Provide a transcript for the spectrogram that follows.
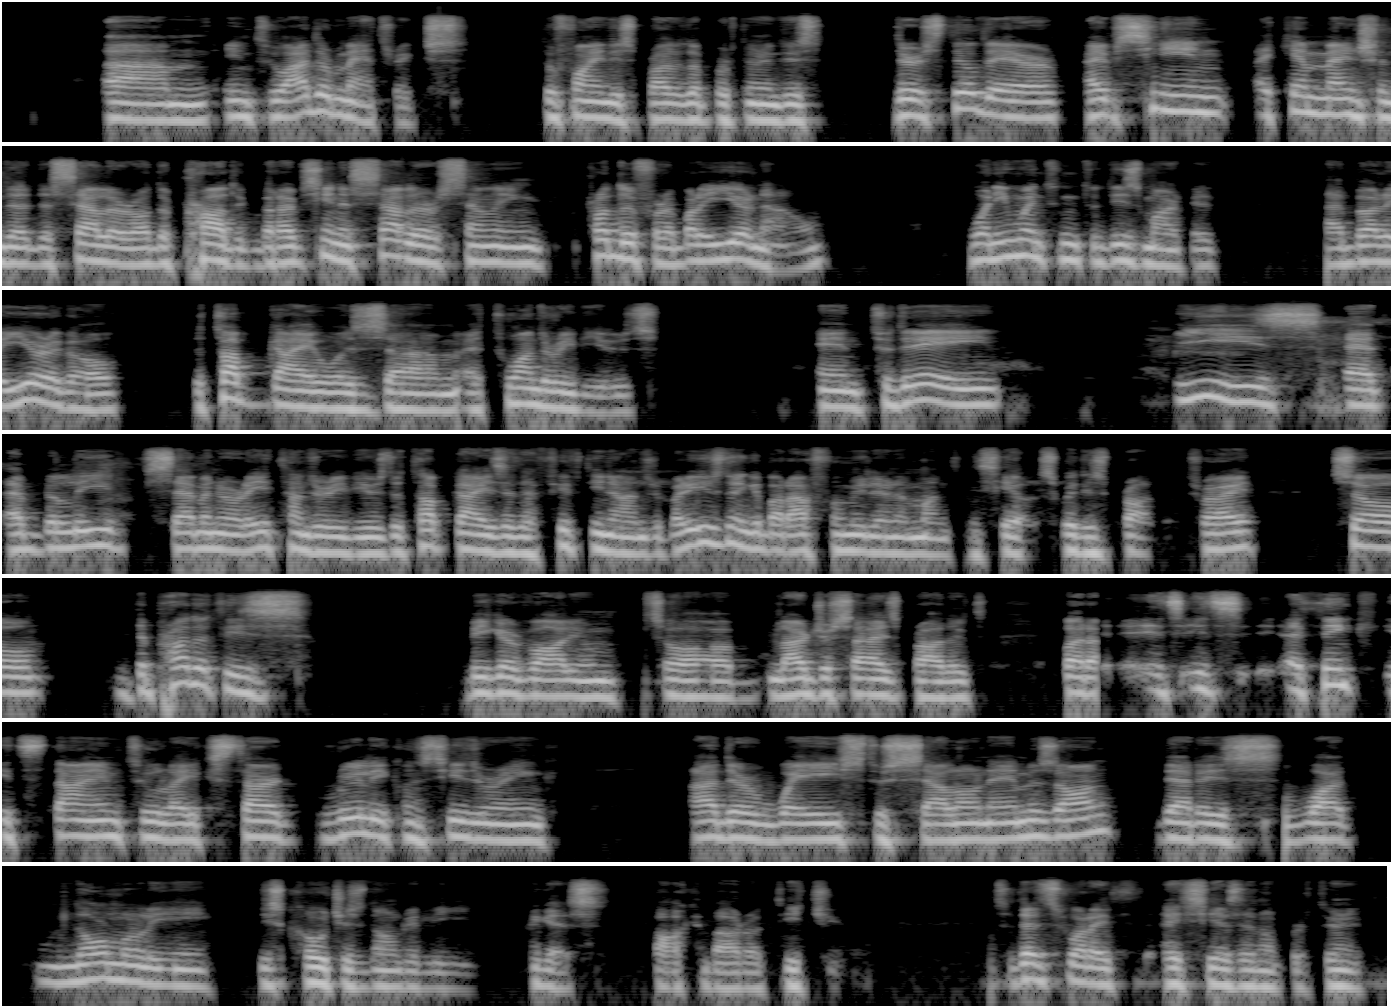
um, into other metrics to find these product opportunities they're still there. I've seen, I can't mention the, the seller or the product, but I've seen a seller selling product for about a year now. When he went into this market about a year ago, the top guy was um, at 200 reviews. And today, he's at I believe seven or eight hundred reviews. The top guy is at fifteen hundred, but he's doing about half a million a month in sales with his product, right? So the product is bigger volume, so a larger size product. But it's it's I think it's time to like start really considering other ways to sell on Amazon. That is what normally these coaches don't really, I guess, talk about or teach you. So that's what I, I see as an opportunity.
